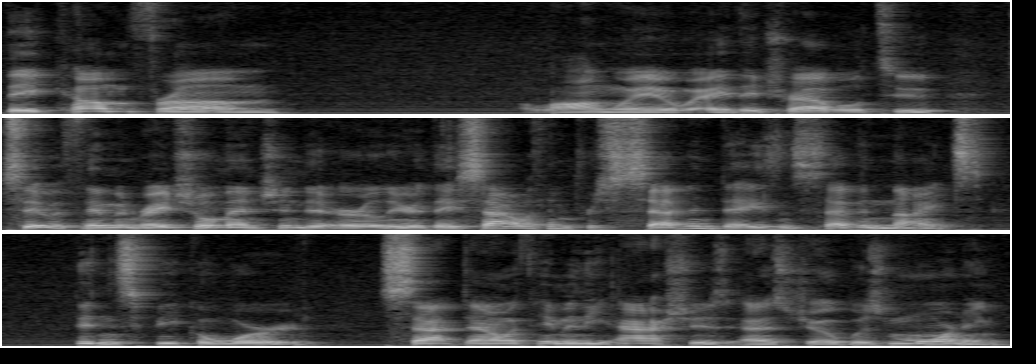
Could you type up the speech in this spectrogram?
they come from a long way away. They travel to sit with him, and Rachel mentioned it earlier. They sat with him for seven days and seven nights, didn't speak a word, sat down with him in the ashes as Job was mourning.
